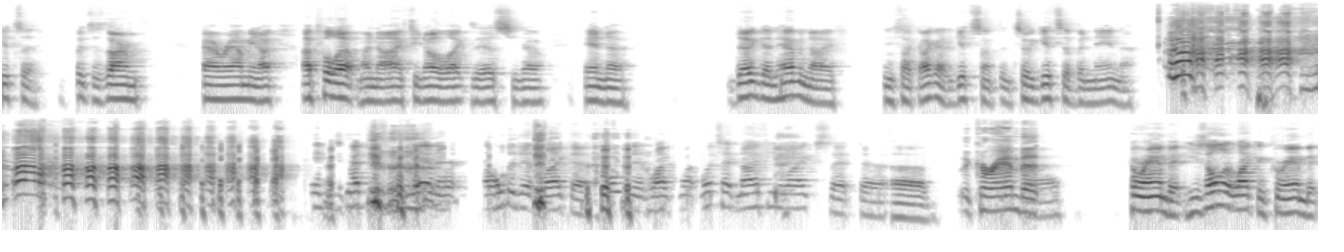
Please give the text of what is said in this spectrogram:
gets a puts his arm kind of around me, and I, I pull out my knife, you know, like this, you know, and uh, Doug doesn't have a knife. And he's like, I got to get something. So he gets a banana. And he's got this banana, holding it like a, holding it like, what, what's that knife he likes? That, uh, uh, the karambit. uh, karambit. He's holding it like a karambit.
